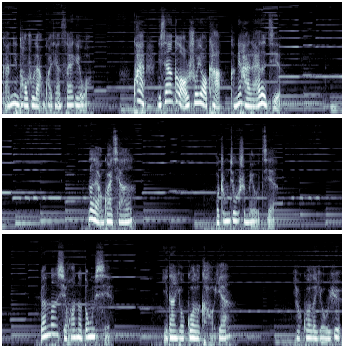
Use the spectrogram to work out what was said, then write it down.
赶紧掏出两块钱塞给我，快，你现在跟老师说要看，肯定还来得及。那两块钱，我终究是没有借。原本喜欢的东西，一旦有过了考验，有过了犹豫，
